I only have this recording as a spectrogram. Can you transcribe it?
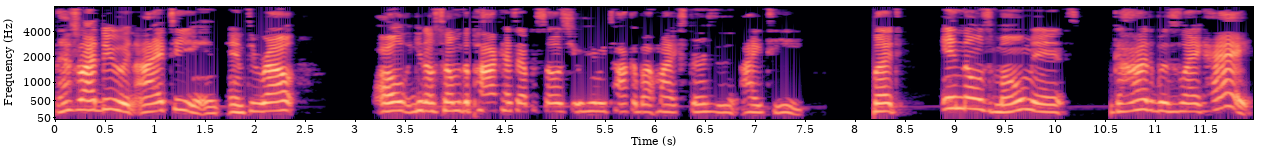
That's what I do in IT and, and throughout all, you know, some of the podcast episodes, you'll hear me talk about my experiences in IT. But in those moments, God was like, Hey,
